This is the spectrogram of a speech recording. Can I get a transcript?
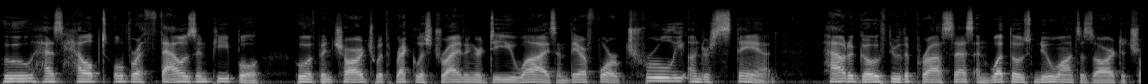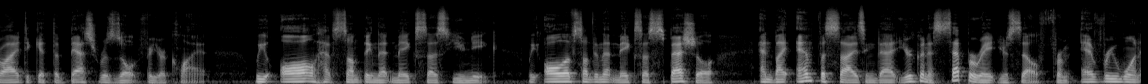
who has helped over a thousand people who have been charged with reckless driving or DUIs and therefore truly understand how to go through the process and what those nuances are to try to get the best result for your client. We all have something that makes us unique. We all have something that makes us special. And by emphasizing that, you're going to separate yourself from everyone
